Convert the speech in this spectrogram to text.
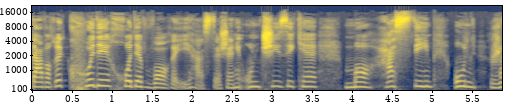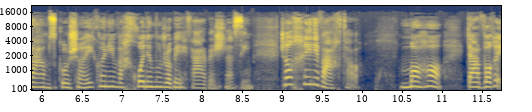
در واقع کد خود واقعی هستش. یعنی اون چیزی که ما هستیم اون رمزگشایی کنیم و خودمون رو بهتر بشناسیم. چون خیلی وقتها ماها در واقع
